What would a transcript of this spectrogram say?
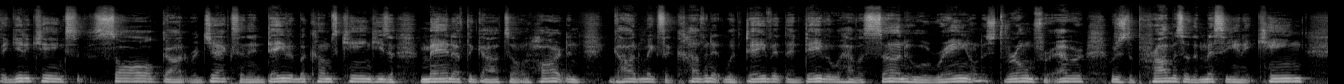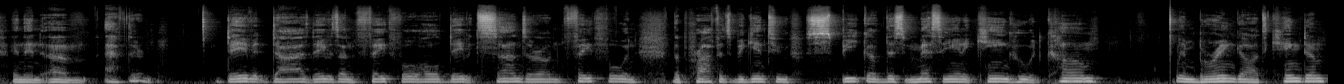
They get a king, Saul, God rejects, and then David becomes king. He's a man after God's own heart, and God makes a covenant with David that David will have a son who will reign on his throne forever, which is the promise of the Messianic king. And then um, after David dies. David's unfaithful. All David's sons are unfaithful. And the prophets begin to speak of this messianic king who would come and bring God's kingdom.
